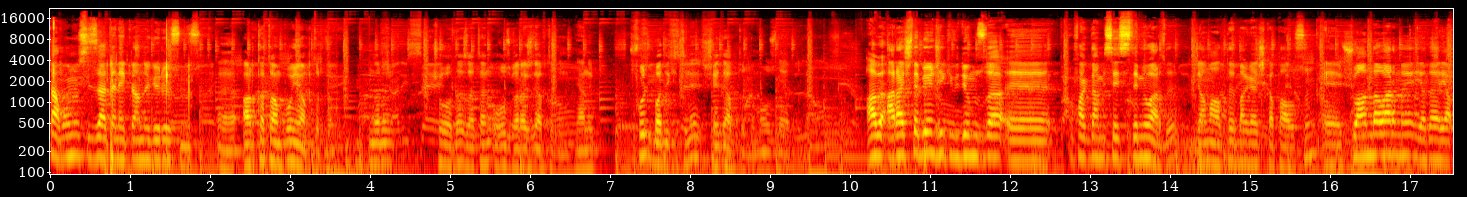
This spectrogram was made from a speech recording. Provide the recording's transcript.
Tamam onu siz zaten ekranda görüyorsunuz. E, arka tampon yaptırdım. Bunların çoğu da zaten Oğuz Garaj'da yaptırdım. Yani full body kitini şeyde yaptırdım, Oğuz'da yaptırdım. Abi araçta bir önceki videomuzda e, ufaktan bir ses sistemi vardı. Cam altı bagaj kapağı olsun. E, şu anda var mı ya da yap,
